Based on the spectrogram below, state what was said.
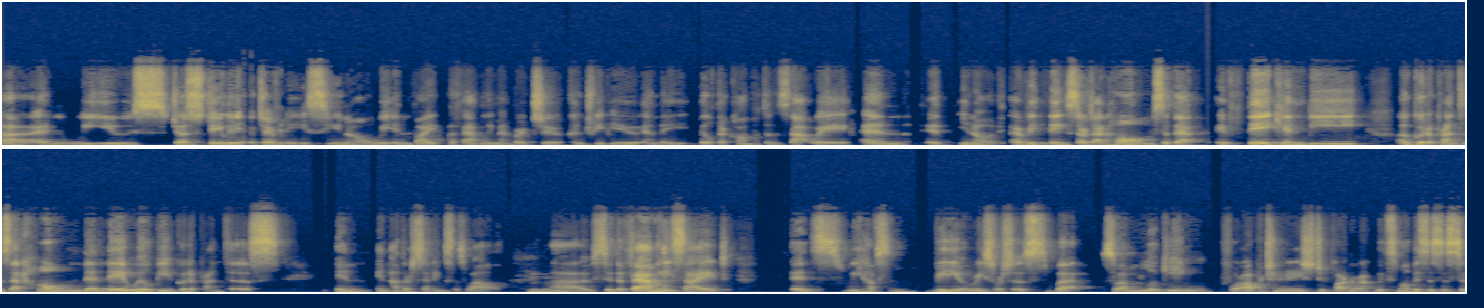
uh, and we use just daily activities you know we invite the family member to contribute and they build their competence that way and it you know everything starts at home so that if they can be a good apprentice at home then they will be a good apprentice in in other settings as well mm-hmm. uh, so the family side it's we have some video resources but so I'm looking for opportunities to partner up with small businesses so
